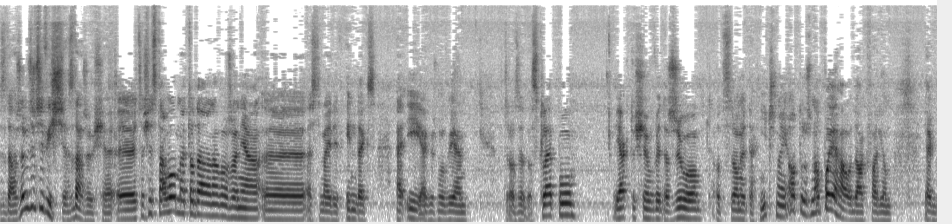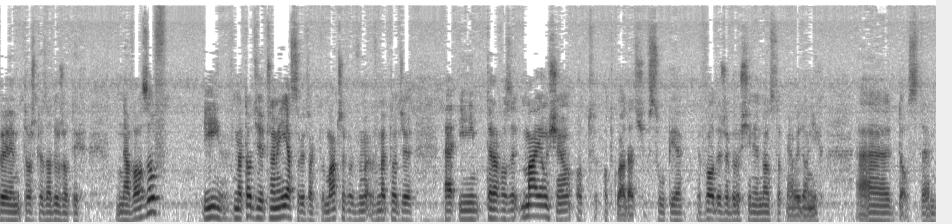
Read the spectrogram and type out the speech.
zdarzył. Rzeczywiście, zdarzył się. E, Co się stało? Metoda nawożenia Estimated Index EI, jak już mówiłem, w drodze do sklepu. Jak to się wydarzyło od strony technicznej? Otóż no, pojechało do akwarium jakby troszkę za dużo tych nawozów i w metodzie, przynajmniej ja sobie tak tłumaczę, w, metodzie EI te nawozy mają się od, odkładać w słupie wody, żeby rośliny non-stop miały do nich e, dostęp.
